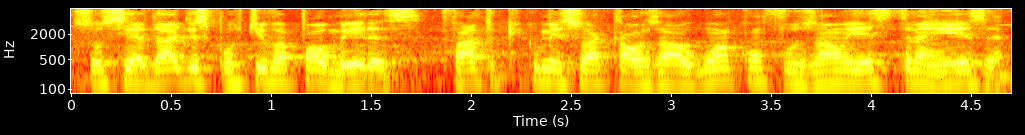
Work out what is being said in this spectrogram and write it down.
Sociedade Esportiva Palmeiras, fato que começou a causar alguma confusão e estranheza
